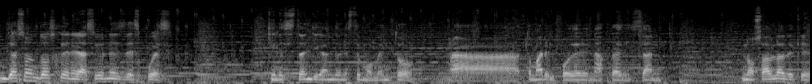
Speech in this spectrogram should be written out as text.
ya son dos generaciones después, quienes están llegando en este momento a tomar el poder en Afganistán, nos habla de que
